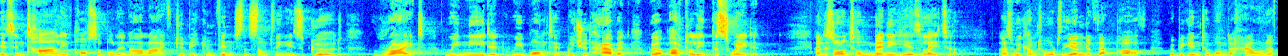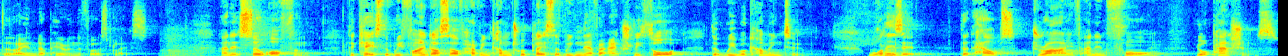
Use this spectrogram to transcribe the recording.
it's entirely possible in our life to be convinced that something is good, right, we need it, we want it, we should have it. We are utterly persuaded. And it's not until many years later, as we come towards the end of that path, we begin to wonder how on earth did I end up here in the first place? And it's so often the case that we find ourselves having come to a place that we never actually thought that we were coming to. What is it that helps drive and inform your passions?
